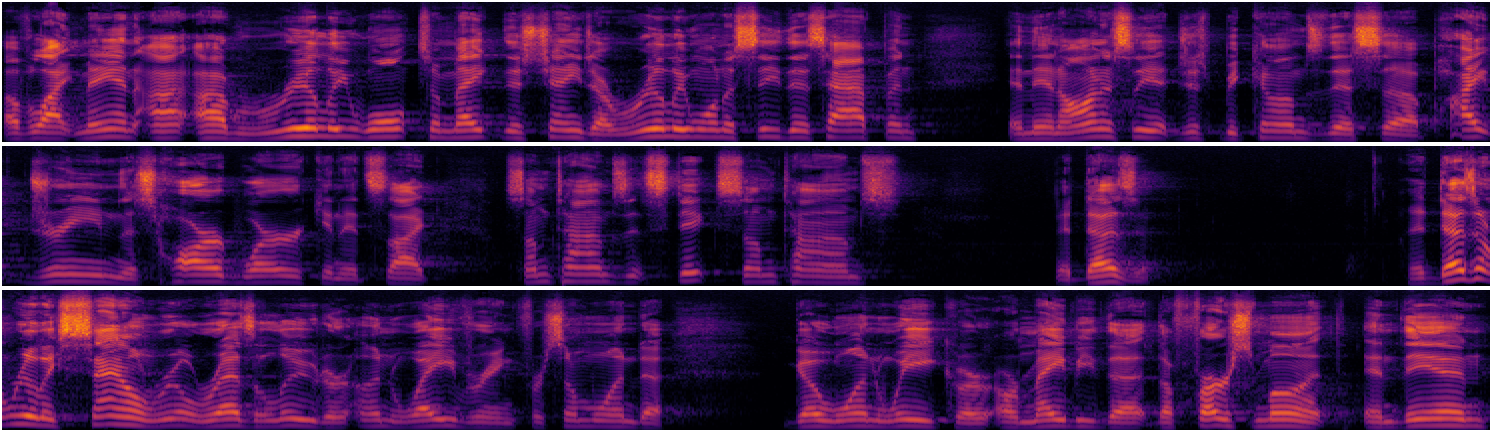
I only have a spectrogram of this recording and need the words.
of like, man, I, I really want to make this change. I really want to see this happen. And then honestly, it just becomes this uh, pipe dream, this hard work. And it's like sometimes it sticks, sometimes it doesn't. It doesn't really sound real resolute or unwavering for someone to go one week or, or maybe the, the first month and then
